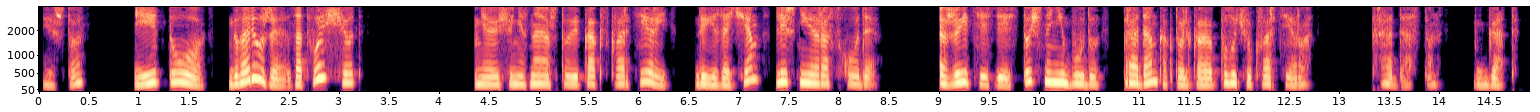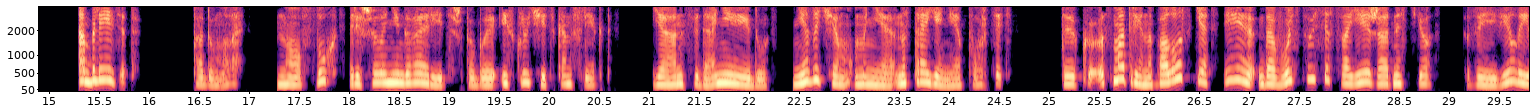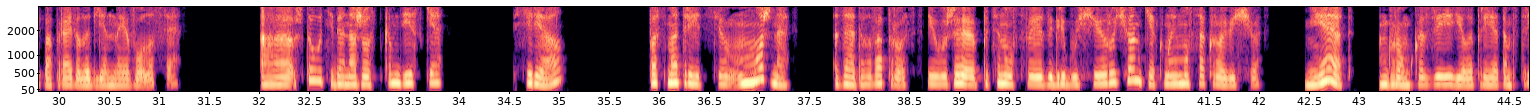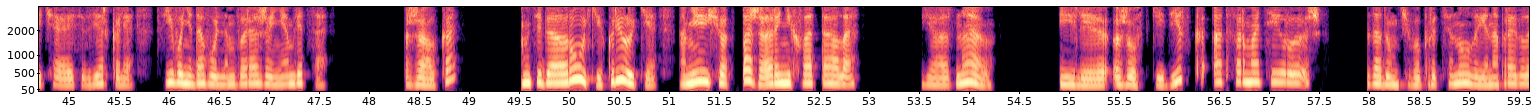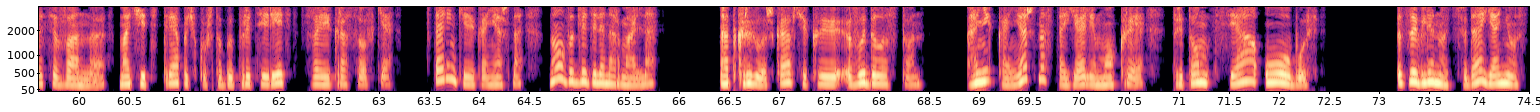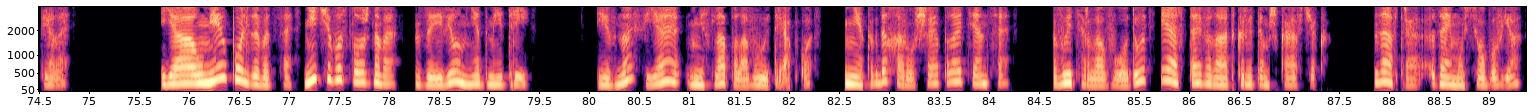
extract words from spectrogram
«И что?» «И то. Говорю же, за твой счет». «Я еще не знаю, что и как с квартирой, да и зачем лишние расходы. Жить здесь точно не буду, продам, как только получу квартиру». Продаст он, гад. Облезет, подумала. Но вслух решила не говорить, чтобы исключить конфликт. Я на свидание иду, незачем мне настроение портить. Так смотри на полоски и довольствуйся своей жадностью, заявила и поправила длинные волосы. А что у тебя на жестком диске? Сериал? Посмотреть можно? Задал вопрос и уже потянул свои загребущие ручонки к моему сокровищу. «Нет», — громко заявила при этом, встречаясь в зеркале с его недовольным выражением лица. «Жалко? У тебя руки, крюки, а мне еще пожара не хватало». «Я знаю». «Или жесткий диск отформатируешь?» Задумчиво протянула и направилась в ванную, мочить тряпочку, чтобы протереть свои кроссовки. Старенькие, конечно, но выглядели нормально. Открыла шкафчик и выдала стон. Они, конечно, стояли мокрые, притом вся обувь, Заглянуть сюда я не успела. «Я умею пользоваться, ничего сложного», — заявил мне Дмитрий. И вновь я несла половую тряпку, некогда хорошее полотенце, вытерла воду и оставила открытым шкафчик. Завтра займусь обувью.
